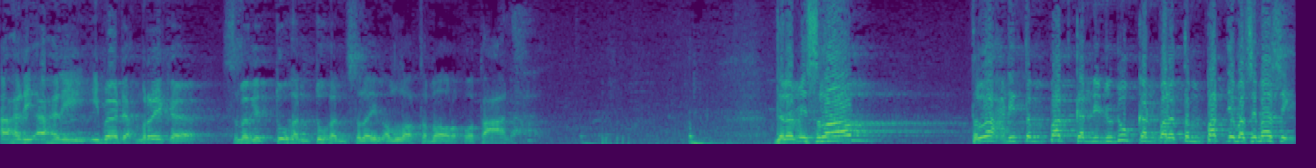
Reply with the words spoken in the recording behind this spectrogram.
ahli-ahli ibadah mereka sebagai tuhan-tuhan selain Allah tabaraka wa taala. Dalam Islam telah ditempatkan didudukkan pada tempatnya masing-masing.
